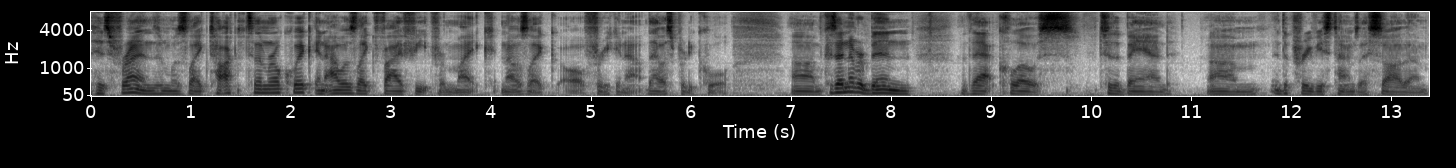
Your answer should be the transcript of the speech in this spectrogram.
his friends and was like talking to them real quick. And I was like five feet from Mike. And I was like, oh, freaking out. That was pretty cool. Because I'd never been that close to the band um, in the previous times I saw them.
